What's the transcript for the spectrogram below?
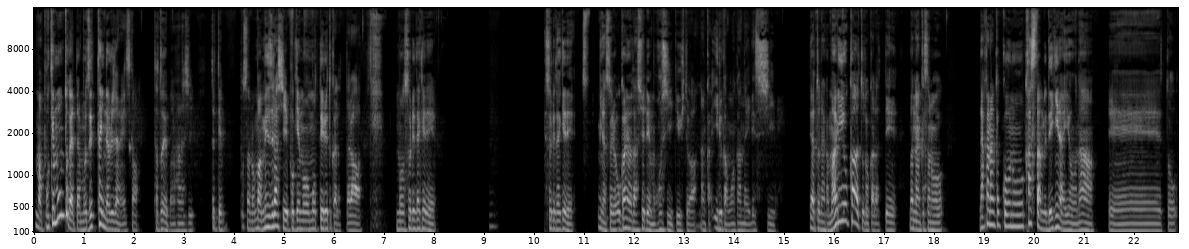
まあ、ポケモンとかやったらもう絶対になるじゃないですか。例えばの話。だって、その、まあ、珍しいポケモンを持ってるとかだったら、もうそれだけで、それだけで、みんなそれお金を出してでも欲しいっていう人はなんかいるかもわかんないですし、で、あとなんかマリオカートとかだって、まあなんかその、なかなかこのカスタムできないような、えー、っと、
